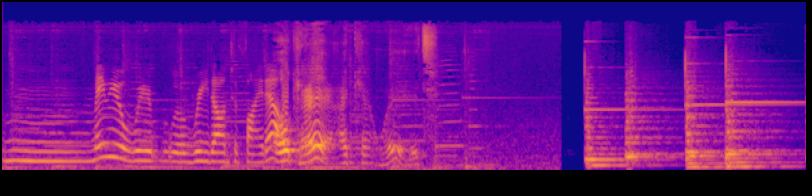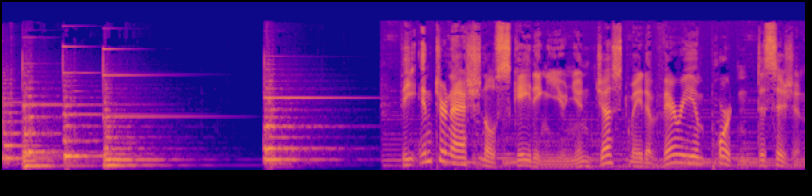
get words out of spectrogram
Maybe we'll, re- we'll read on to find out. Okay, I can't wait. International Skating Union just made a very important decision.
